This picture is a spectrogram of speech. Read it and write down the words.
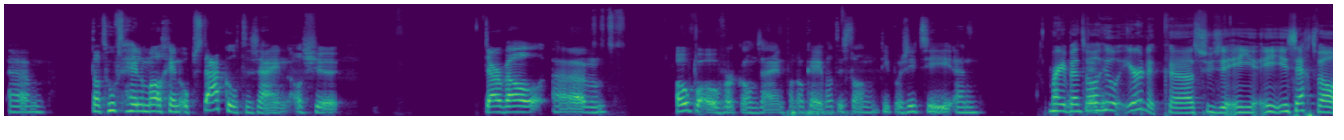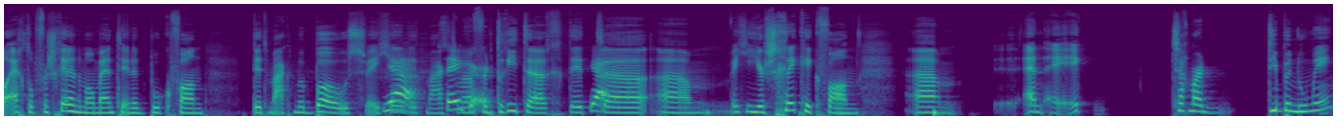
ehm, dat hoeft helemaal geen obstakel te zijn als je daar wel um, open over kan zijn. Van oké, wat is dan die positie? En, maar je bent wel heel eerlijk, uh, Suze. En je, je zegt wel echt op verschillende momenten in het boek van... dit maakt me boos, weet je. Ja, dit maakt me verdrietig. Dit, ja. uh, um, weet je, hier schrik ik van. Um, en ik, zeg maar, die benoeming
